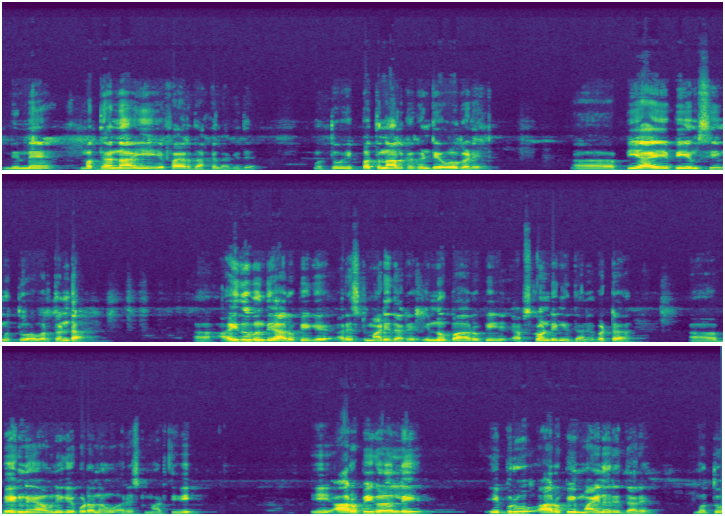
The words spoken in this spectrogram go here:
ನಿನ್ನೆ ಮಧ್ಯಾಹ್ನ ಈ ಎಫ್ ಐ ಆರ್ ದಾಖಲಾಗಿದೆ ಮತ್ತು ಇಪ್ಪತ್ತ್ನಾಲ್ಕು ಗಂಟೆ ಒಳಗಡೆ P I P M C ಮತ್ತು ಅವರ ತಂಡ ಐದು ಮಂದಿ ಆರೋಪಿಗೆ ಅರೆಸ್ಟ್ ಮಾಡಿದ್ದಾರೆ. ಇನ್ನೊಬ್ಬ ಆರೋಪಿ ಅಬ್ಸ್ಕಾಂಡಿಂಗ್ ಇದ್ದಾನೆ ಬಟ್ ಬೇಗನೆ ಅವನಿಗೆ ಕೂಡ ನಾವು ಅರೆಸ್ಟ್ ಮಾಡ್ತೀವಿ. ಈ ಆರೋಪಿಗಳಲ್ಲಿ ಇಬ್ಬರು ಆರೋಪಿ ಮೈನರ್ ಇದ್ದಾರೆ ಮತ್ತು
